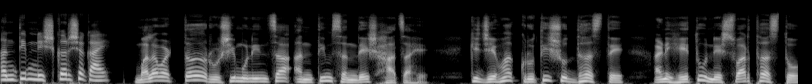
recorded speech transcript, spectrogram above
अंतिम निष्कर्ष काय? मला वाटतं ऋषीमुनींचा अंतिम संदेश हाच आहे की जेव्हा कृती शुद्ध असते आणि हेतू निस्वार्थ असतो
